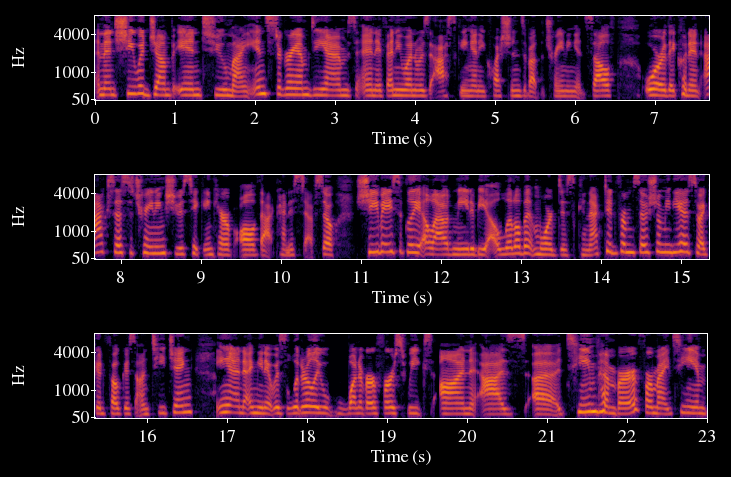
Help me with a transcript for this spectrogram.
And then she would jump into my Instagram DMs and if anyone was asking any questions about the training itself or they couldn't access the training. She was taking care of all of that kind of stuff. So she basically allowed me to be a little bit more disconnected from social media so I could focus on teaching. And I mean, it was literally one of our first weeks on as a team member for my team.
